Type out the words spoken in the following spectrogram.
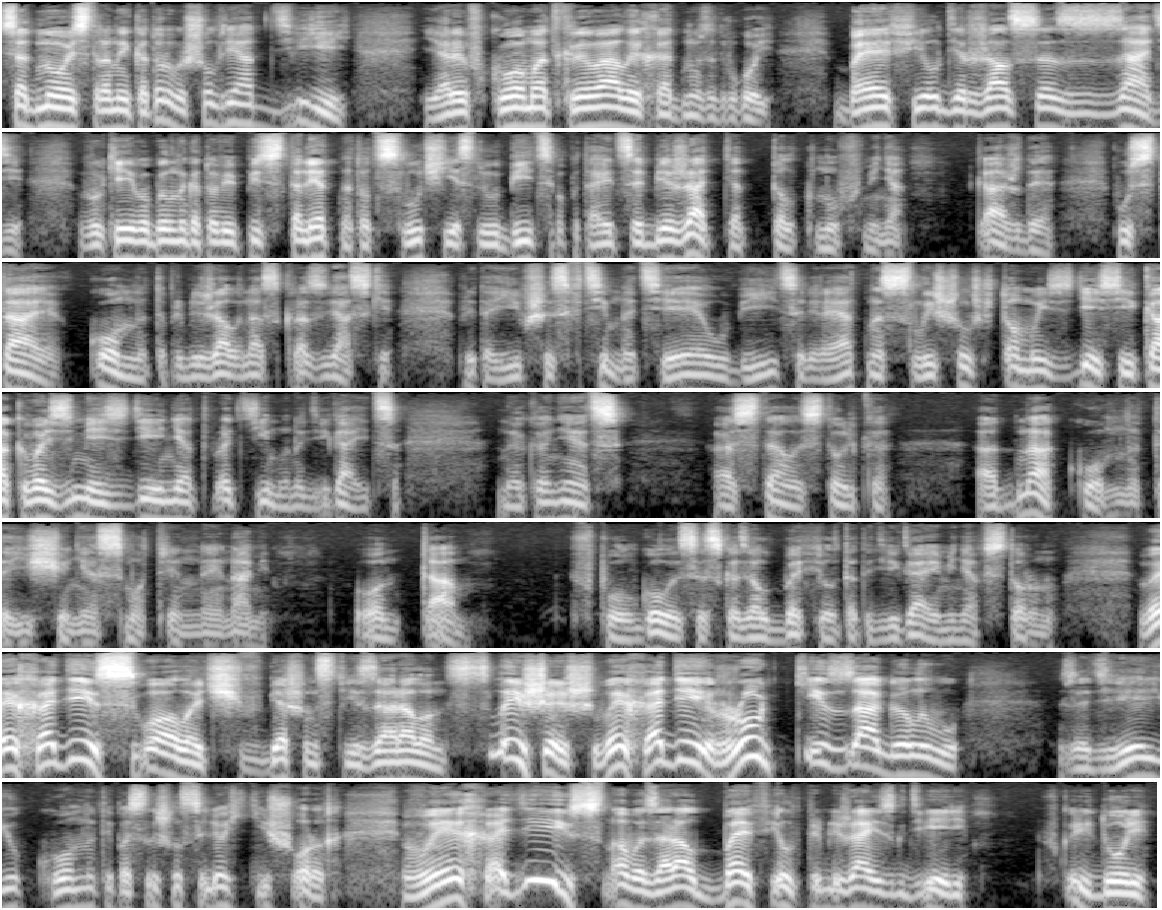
с одной стороны которого шел ряд дверей. Я рывком открывал их одну за другой. Бэффилд держался сзади. В руке его был наготове пистолет на тот случай, если убийца попытается бежать, оттолкнув меня. Каждая пустая комната приближала нас к развязке. Притаившись в темноте, убийца, вероятно, слышал, что мы здесь, и как возмездие неотвратимо надвигается. Наконец, осталось только Одна комната, еще не осмотренная нами. Он там, в полголоса сказал Беффилд, отодвигая меня в сторону. «Выходи, сволочь!» — в бешенстве заорал он. «Слышишь? Выходи! Руки за голову!» За дверью комнаты послышался легкий шорох. «Выходи!» — снова заорал Беффилд, приближаясь к двери. В коридоре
